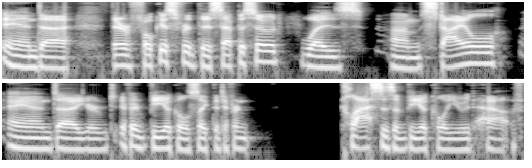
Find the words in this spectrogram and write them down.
And uh, their focus for this episode was um, style and uh, your different vehicles, like the different classes of vehicle you would have.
